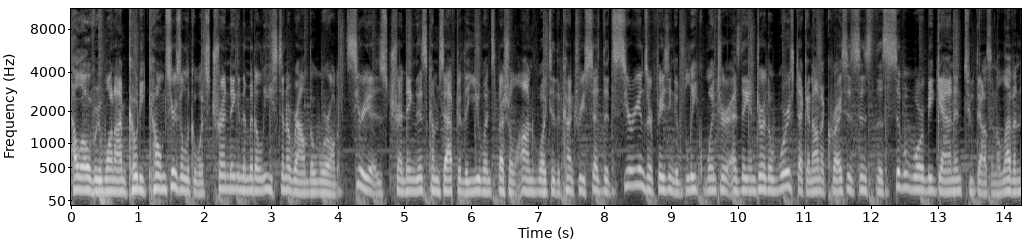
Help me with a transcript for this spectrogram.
Hello, everyone. I'm Cody Combs. Here's a look at what's trending in the Middle East and around the world. Syria is trending. This comes after the UN Special Envoy to the country says that Syrians are facing a bleak winter as they endure the worst economic crisis since the civil war began in 2011.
